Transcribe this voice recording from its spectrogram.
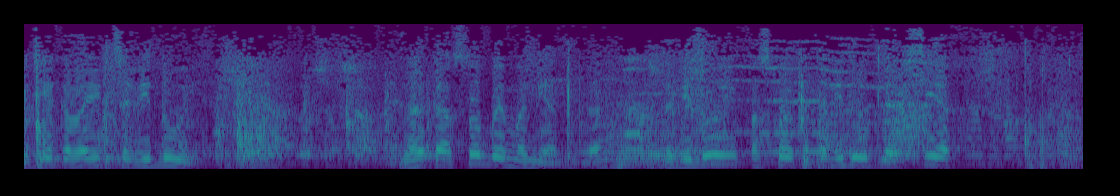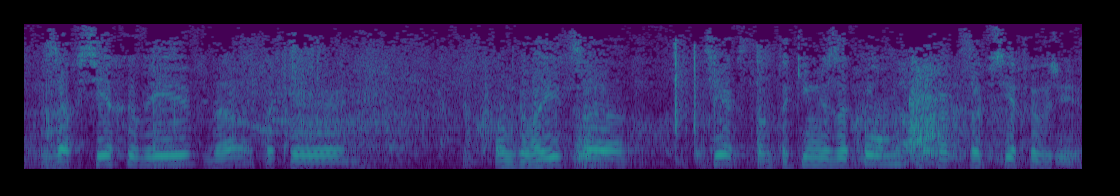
где говорится «ведуй». Но это особый момент, да? Это ведуй, поскольку это ведуй для всех, за всех евреев, да, так и он говорится текстом, таким языком, как за всех евреев.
